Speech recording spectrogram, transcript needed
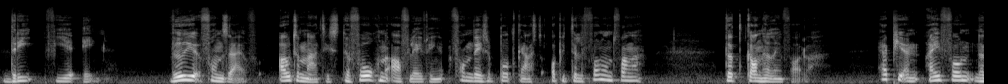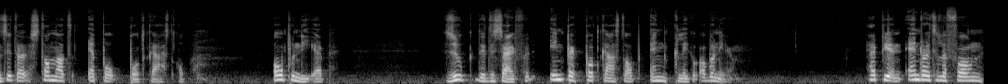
341. Wil je vanzelf automatisch de volgende afleveringen van deze podcast op je telefoon ontvangen? Dat kan heel eenvoudig. Heb je een iPhone, dan zit er standaard Apple Podcast op. Open die app, zoek de site voor Impact Podcast op en klik op abonneer. Heb je een Android-telefoon,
